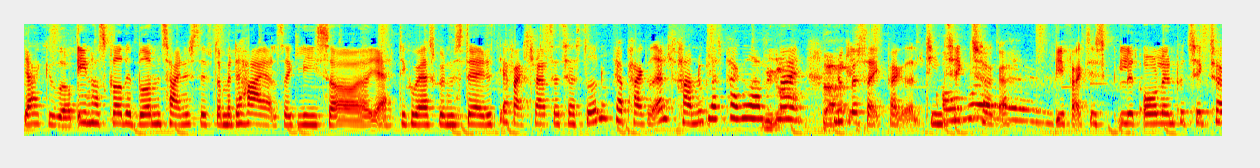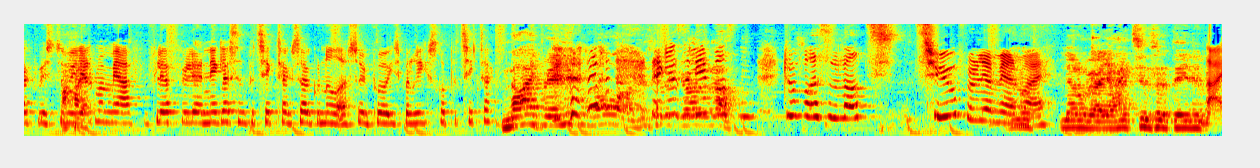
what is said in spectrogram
jeg har givet op. En har skrevet det bedre med tegnestifter, men det har jeg altså ikke lige, så ja, det kunne være, at jeg skulle investere i det. Jeg er faktisk klar til at tage afsted nu. Jeg har pakket alt. Har Niklas pakket alt? Nej, Niklas har ikke pakket alt. Din TikToker. Vi er faktisk lidt all in på TikTok. Hvis du vil hjælpe mig med at få flere følgere end Niklas ind på TikTok, så gå ned og søg på Isabel Rikstrup på TikTok. Nej, for jeg er lige kommet over. Niklas er lige der. sådan, du har fået sådan været 20 følgere mere end mig. Lad nu være, jeg har ikke tid til at dele. Nej,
